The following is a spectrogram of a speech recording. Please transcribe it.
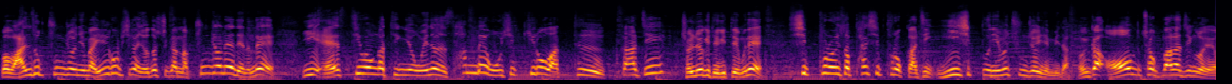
막 완속 충전이 막 7시간, 8시간 막 충전해야 되는데 이 ST1 같은 경우에는 350kW까지 전력이 되기 때문에 10%에서 80%까지 20분이면 충전이 됩니다. 그러니까 엄청 빨라진 거예요.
